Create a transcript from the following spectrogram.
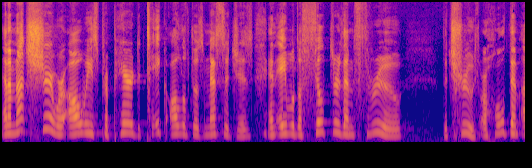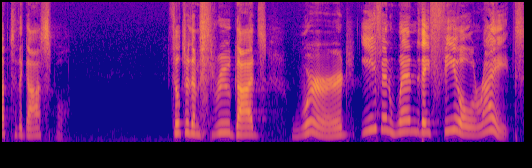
And I'm not sure we're always prepared to take all of those messages and able to filter them through the truth or hold them up to the gospel. Filter them through God's word, even when they feel right.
